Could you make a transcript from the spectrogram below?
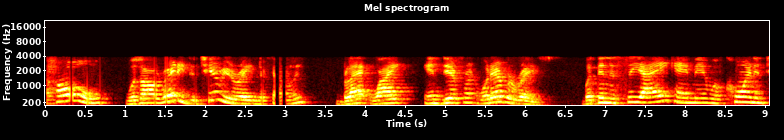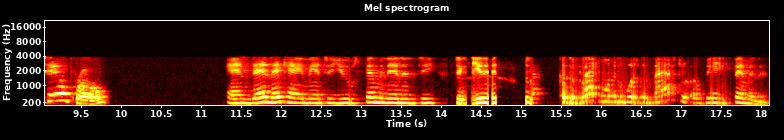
a whole was already deteriorating the family, black, white, indifferent, whatever race. But then the CIA came in with COINTELPRO, and then they came in to use femininity to get in. Because the black woman was the master of being feminine.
